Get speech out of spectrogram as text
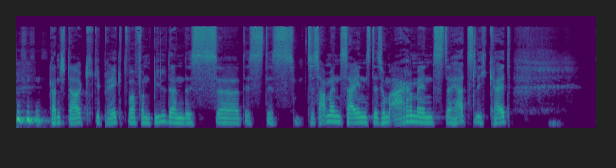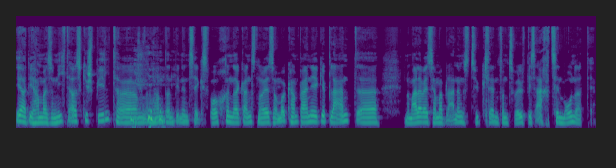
ganz stark geprägt war von Bildern des, äh, des, des Zusammenseins, des Umarmens, der Herzlichkeit. Ja, die haben also nicht ausgespielt, ähm, haben dann binnen sechs Wochen eine ganz neue Sommerkampagne geplant. Äh, normalerweise haben wir Planungszyklen von zwölf bis 18 Monate.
